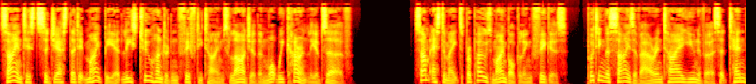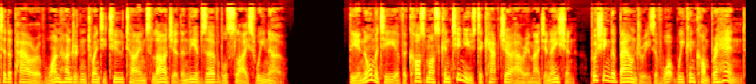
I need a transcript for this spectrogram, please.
Scientists suggest that it might be at least 250 times larger than what we currently observe. Some estimates propose mind-boggling figures, putting the size of our entire universe at 10 to the power of 122 times larger than the observable slice we know. The enormity of the cosmos continues to capture our imagination, pushing the boundaries of what we can comprehend.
